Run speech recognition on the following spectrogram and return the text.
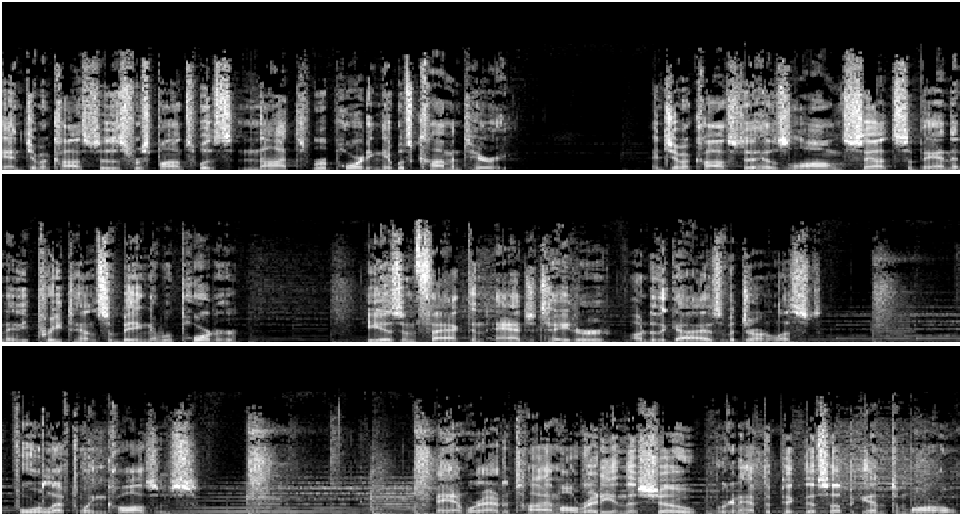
And Jim Acosta's response was not reporting; it was commentary. And Jim Acosta has long since abandoned any pretense of being a reporter. He is, in fact, an agitator under the guise of a journalist for left wing causes. Man, we're out of time already in this show. We're going to have to pick this up again tomorrow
